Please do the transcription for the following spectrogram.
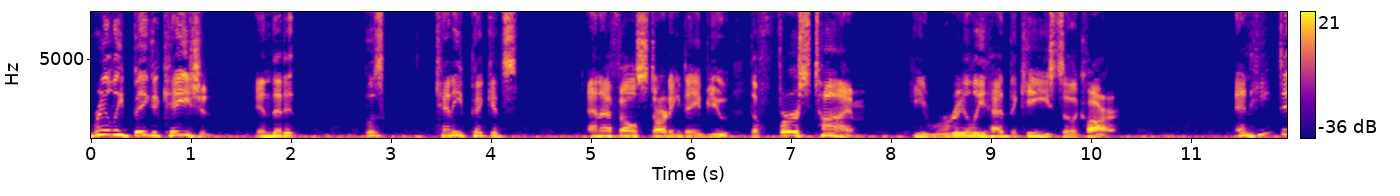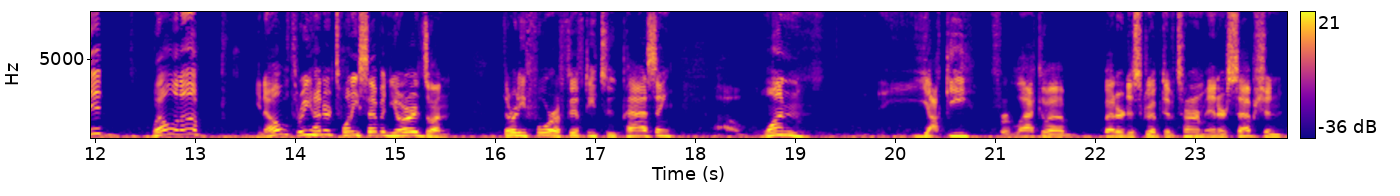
really big occasion in that it was Kenny Pickett's NFL starting debut. The first time he really had the keys to the car. And he did well enough. You know, 327 yards on 34 of 52 passing. Uh, one yucky, for lack of a better descriptive term, interception.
